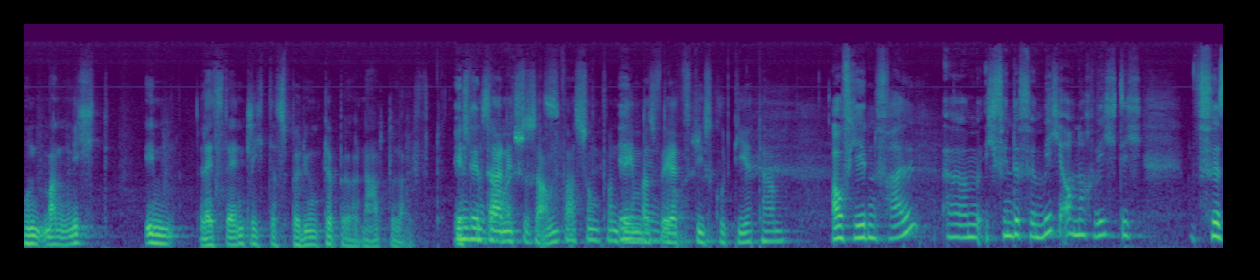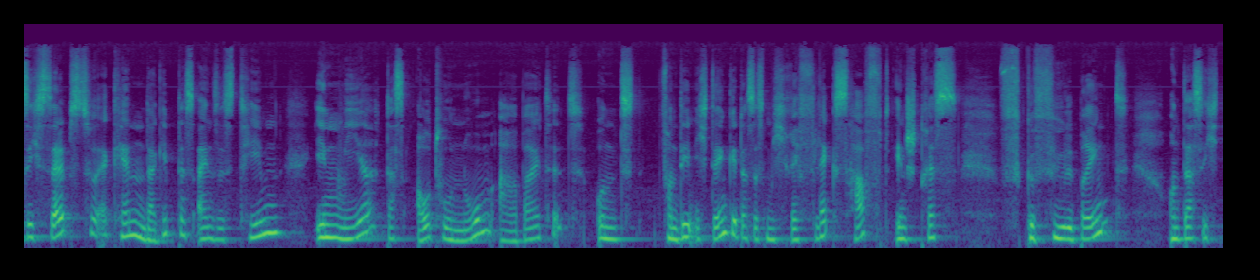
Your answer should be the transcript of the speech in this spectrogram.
und man nicht in letztendlich das berühmte Burnout läuft. In Ist das eine Zusammenfassung von dem, was wir jetzt diskutiert haben? Auf jeden Fall. Ähm, ich finde für mich auch noch wichtig, für sich selbst zu erkennen, da gibt es ein System in mir, das autonom arbeitet und von dem ich denke, dass es mich reflexhaft in Stressgefühl bringt und dass ich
